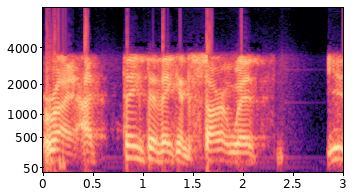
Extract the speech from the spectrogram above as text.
Right. I think that they can start with you.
